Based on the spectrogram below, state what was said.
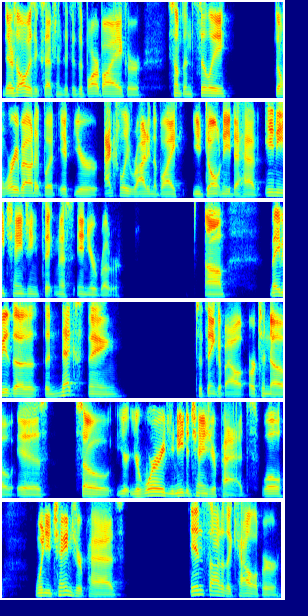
there's always exceptions. If it's a bar bike or something silly, don't worry about it. But if you're actually riding the bike, you don't need to have any changing thickness in your rotor. Um, maybe the the next thing to think about or to know is so you're you're worried you need to change your pads. Well, when you change your pads, inside of the caliper,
